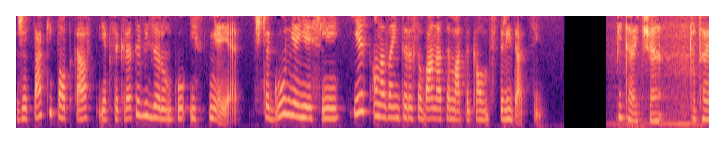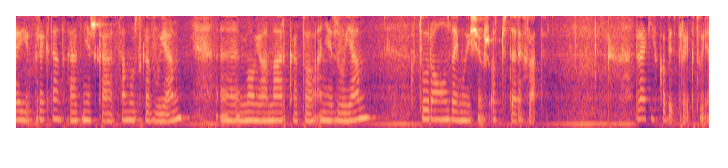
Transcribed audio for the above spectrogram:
że taki podcast jak Sekrety Wizerunku istnieje. Szczególnie jeśli jest ona zainteresowana tematyką stylizacji. Witajcie. Tutaj projektantka Agnieszka Samulska-Wujam. E, moja marka to Anies Wujam którą zajmuję się już od czterech lat. Dla jakich kobiet projektuję?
